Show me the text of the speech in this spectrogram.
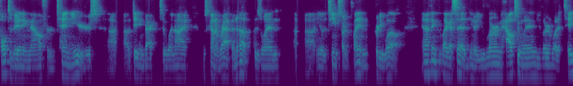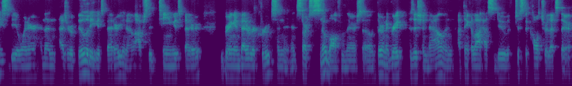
cultivating now for 10 years, uh, dating back to when I was kind of wrapping up, is when uh, you know the team started playing pretty well. And I think, like I said, you know, you learn how to win, you learn what it takes to be a winner, and then as your ability gets better, you know, obviously the team gets better. You bring in better recruits, and, it starts to snowball from there. So they're in a great position now, and I think a lot has to do with just the culture that's there.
